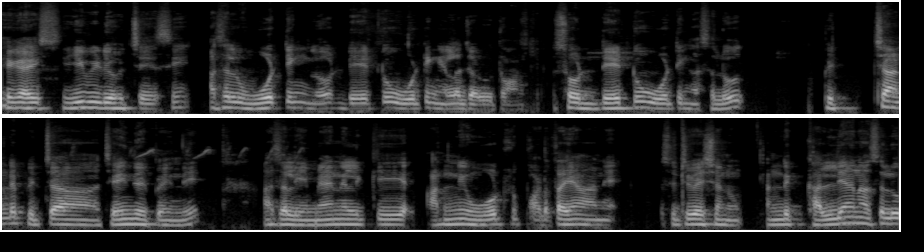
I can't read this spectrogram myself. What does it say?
ఏ గైస్ ఈ వీడియో వచ్చేసి అసలు ఓటింగ్లో డే టూ ఓటింగ్ ఎలా జరుగుతుంది? సో డే టూ ఓటింగ్ అసలు పిచ్చ అంటే పిచ్చ చేంజ్ అయిపోయింది. అసలు ఈ మేనల్కి అన్ని ఓట్లు పడతాయా అనే సిచ్యువేషను అండ్ కళ్యాణ్ అసలు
